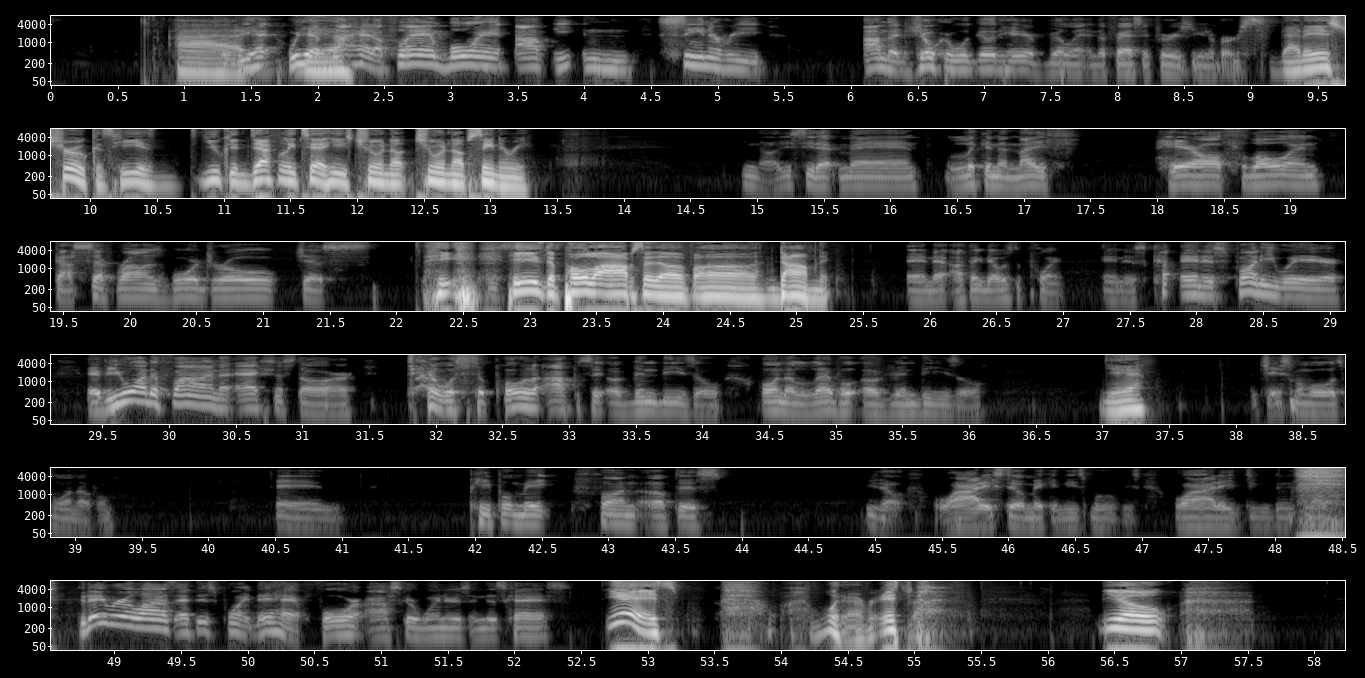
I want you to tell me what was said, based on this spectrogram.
I, we ha- we have not had a flamboyant I'm eating scenery. I'm the Joker with good hair villain in the Fast and Furious universe. That is true because he is. You can definitely tell he's chewing up chewing up scenery. You know, you see that man licking the knife, hair all flowing, got Seth Rollins' wardrobe, just he he's the polar opposite of uh Dominic. and that, I think that was the point. And it's and it's funny where if you want to find an action star that was the polar opposite of Vin Diesel on the level of Vin Diesel, Yeah, Jason Momoa was one of them. And people make fun of this. You know, why are they still making these movies? Why they do this? Do they realize at this point they have four Oscar winners in this cast? yeah. It's whatever. It's you know,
